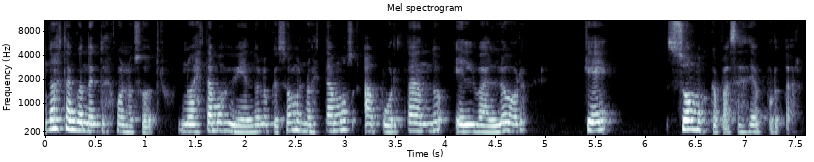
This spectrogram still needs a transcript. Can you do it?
no están contentos con nosotros, no estamos viviendo lo que somos, no estamos aportando el valor que somos capaces de aportar.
